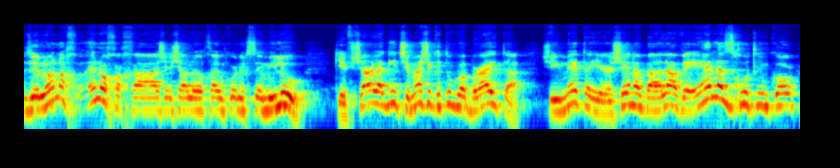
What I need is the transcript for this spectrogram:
זה לא נכון, אין הוכחה שהאישה לא יכולה למכור נכסי מילוג. כי אפשר להגיד שמה שכתוב בברייתא, שהיא מתה ירשנה בעלה ואין לה זכות למכור,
